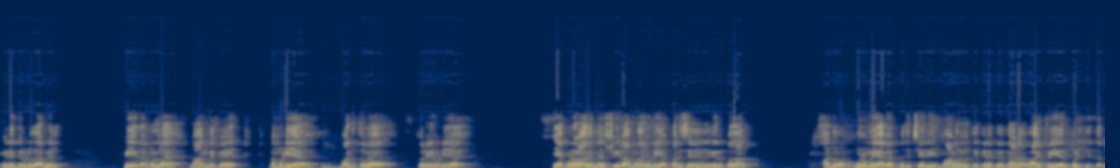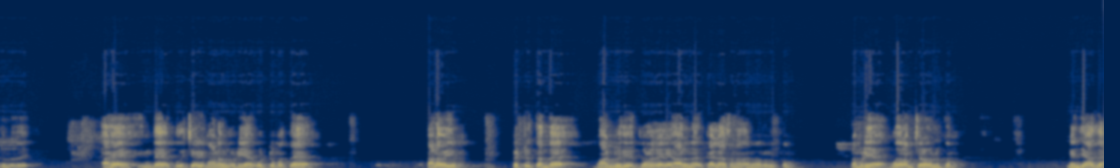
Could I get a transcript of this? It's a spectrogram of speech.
இணைந்து விடுவார்கள். மீதமுள்ள நான்கு பேர் நம்முடைய மருத்துவ துறையினுடைய இயக்குநராக இந்த ஸ்ரீராமன் அவருடைய பரிசீலனையில் இருப்பதால் அதுவும் முழுமையாக புதுச்சேரி மாணவர்களுக்கு கிடைப்பதற்கான வாய்ப்பை ஏற்படுத்தி தந்துள்ளது. ஆக இந்த புதுச்சேரி மாணவர்களுடைய ஒட்டுமொத்த கனவையும் பெற்றுத்தந்த மாண்புமிகு துணைநிலை ஆளுநர் கைலாசநாதர் அவர்களுக்கும் நம்முடைய முதலமைச்சர் அவர்களுக்கும் நெஞ்சார்ந்த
